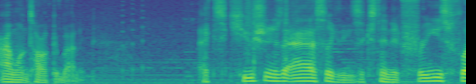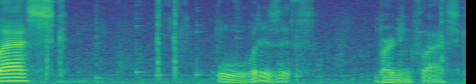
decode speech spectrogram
I won't talk about it. Executioner's ass. Look at these extended freeze flask. Ooh, what is this? Burning flask.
